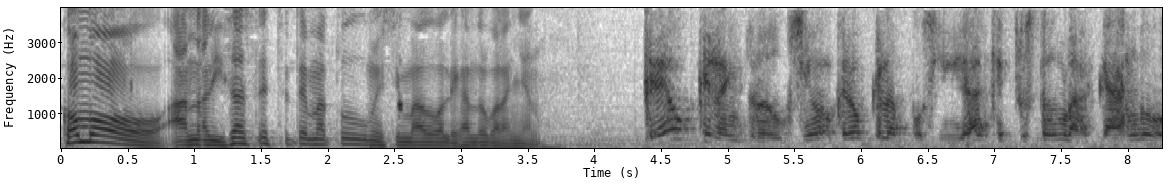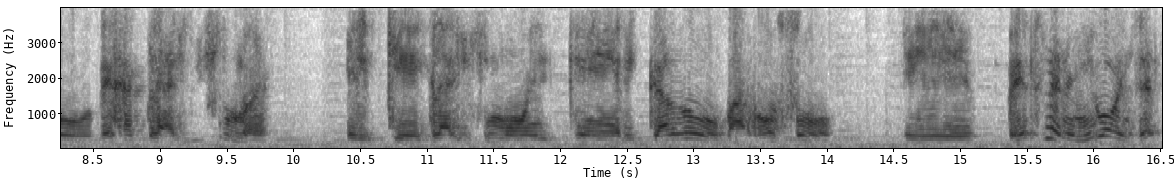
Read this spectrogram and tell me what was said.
¿Cómo analizaste este tema tú, mi estimado Alejandro Barañano? Creo que la introducción, creo que la posibilidad que tú estás marcando deja clarísima el que, clarísimo, el que Ricardo Barroso eh, es el enemigo a vencer.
